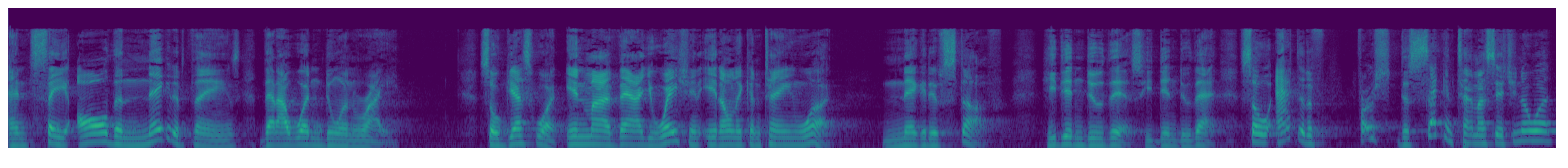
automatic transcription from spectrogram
and say all the negative things that I wasn't doing right. So, guess what? In my evaluation, it only contained what? Negative stuff. He didn't do this, he didn't do that. So, after the first, the second time, I said, you know what?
